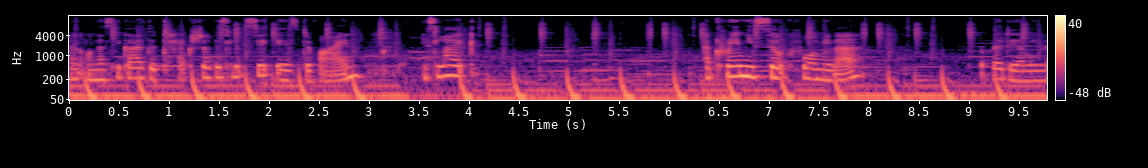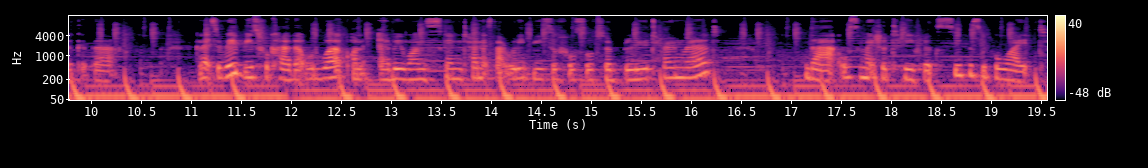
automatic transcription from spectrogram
And honestly guys, the texture of this lipstick is divine. It's like a creamy silk formula already. I mean, look at that. And it's a really beautiful color that would work on everyone's skin tone. It's that really beautiful sort of blue tone red that also makes your teeth look super, super white.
